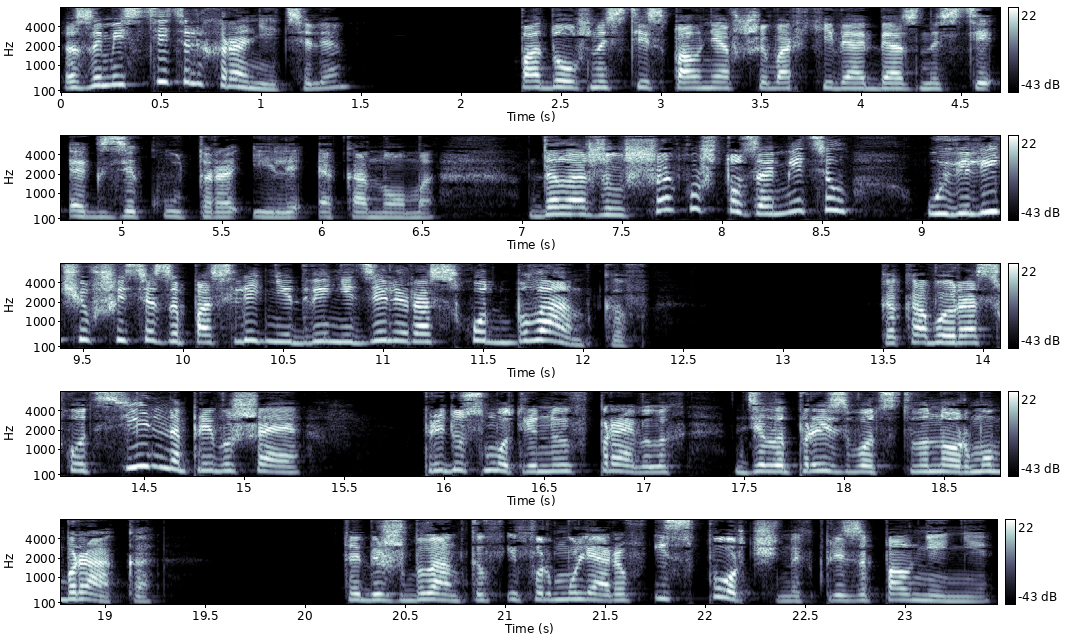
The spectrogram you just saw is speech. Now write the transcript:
Заместитель хранителя, по должности исполнявший в архиве обязанности экзекутора или эконома, доложил шефу, что заметил увеличившийся за последние две недели расход бланков — каковой расход сильно превышая предусмотренную в правилах делопроизводства норму брака, то бишь бланков и формуляров, испорченных при заполнении,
